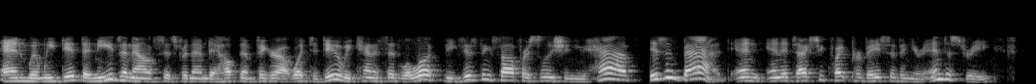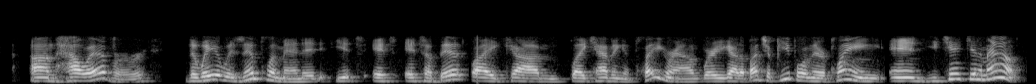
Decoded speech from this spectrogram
And when we did the needs analysis for them to help them figure out what to do, we kind of said, well, look, the existing software solution you have isn't bad, and, and it's actually quite pervasive in your industry. Um, however, the way it was implemented, it's it's it's a bit like um, like having a playground where you got a bunch of people in there playing and you can't get them out.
